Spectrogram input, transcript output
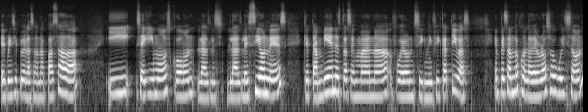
el principio de la semana pasada. Y seguimos con las, las lesiones que también esta semana fueron significativas. Empezando con la de Russell Wilson,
